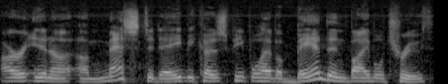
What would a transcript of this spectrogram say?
are in a, a mess today because people have abandoned Bible truth,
